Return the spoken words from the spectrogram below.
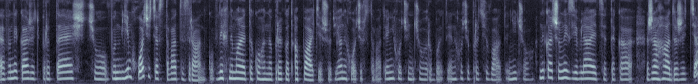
Е, Вони кажуть про те, що вон- їм хочеться вставати зранку. В них немає такого, наприклад, апатії, що я не хочу вставати, я не хочу нічого робити, я не хочу працювати, нічого. Вони кажуть, що в них з'являється така жага до життя,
